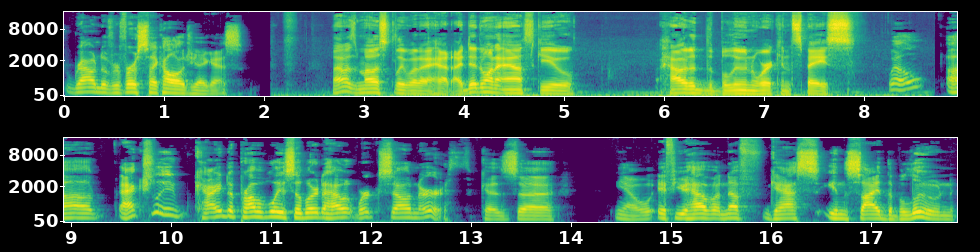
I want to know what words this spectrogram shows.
round of reverse psychology, I guess. That was mostly what I had. I did want to ask you, how did the balloon work in space? Well, uh, actually, kind of probably similar to how it works on Earth, because uh, you know, if you have enough gas inside the balloon,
